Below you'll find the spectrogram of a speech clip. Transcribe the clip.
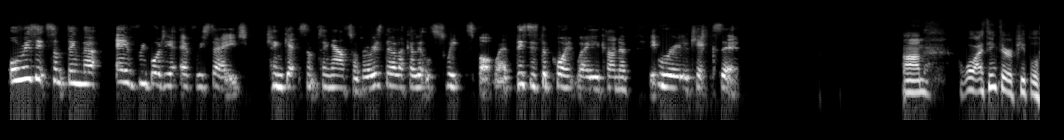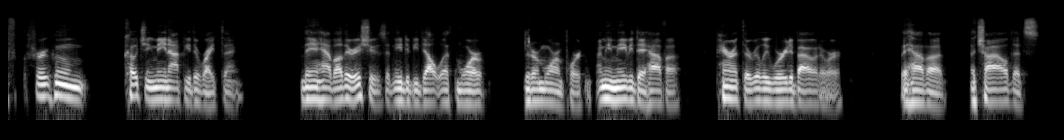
Or is it something that everybody at every stage can get something out of? Or is there like a little sweet spot where this is the point where you kind of it really kicks in? Um, well, I think there are people f- for whom coaching may not be the right thing. They have other issues that need to be dealt with more that are more important. I mean, maybe they have a parent they're really worried about, or they have a, a child that's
